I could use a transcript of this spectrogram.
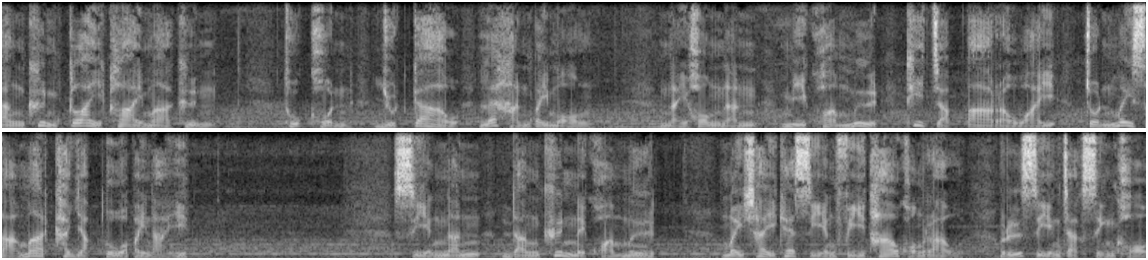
ดังขึ้นใกล้คล้ายมากขึ้น ทุกคนหยุดก้าวและหันไปมอง ในห้องนั้นมีความมืดที่จับตาเราไว้ จนไม่สามารถขยับตัวไปไหน เสียงนั้นดังขึ้นในความมืด ไม่ใช่แค่เสียงฝีเท้าของเรา หรือเสียงจากสิ่งของ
